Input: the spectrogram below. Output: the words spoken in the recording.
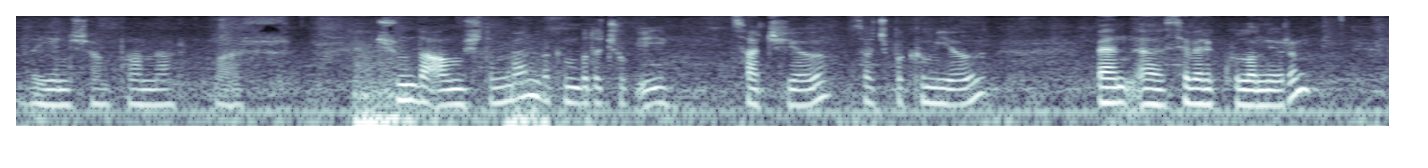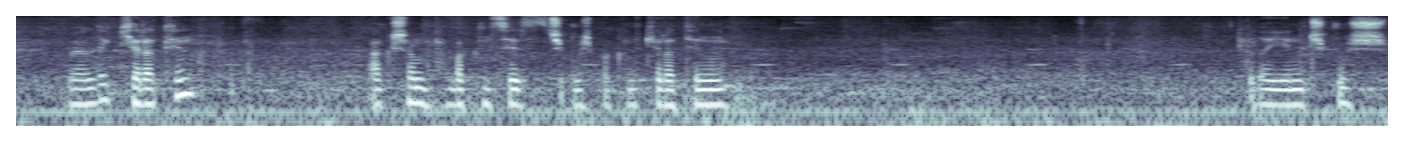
Burada yeni şampuanlar var. Şunu da almıştım ben. Bakın bu da çok iyi. Saç yağı, saç bakım yağı. Ben e, severek kullanıyorum. Böyle de keratin. Akşam bakın serisi çıkmış bakın keratinli. Bu da yeni çıkmış.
